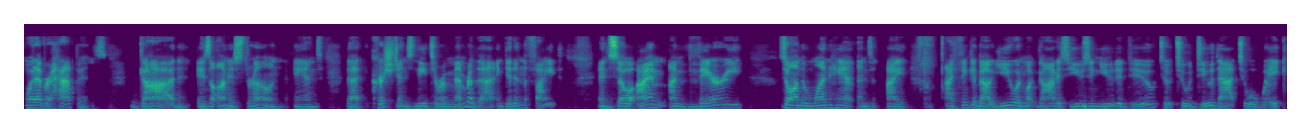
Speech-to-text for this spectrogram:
whatever happens, God is on his throne and that Christians need to remember that and get in the fight. And so I'm I'm very so on the one hand i i think about you and what god is using you to do to to do that to awake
